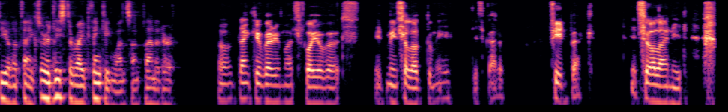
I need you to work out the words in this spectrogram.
deal of thanks, or at least the right thinking ones on planet Earth. Oh, thank you very much for your words. It means a lot to me. This kind of feedback. It's all I need.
